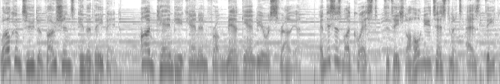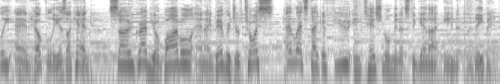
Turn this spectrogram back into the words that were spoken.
Welcome to Devotions in the Deep End. I'm Cam Buchanan from Mount Gambier, Australia, and this is my quest to teach the whole New Testament as deeply and helpfully as I can. So grab your Bible and a beverage of choice, and let's take a few intentional minutes together in the deep end.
